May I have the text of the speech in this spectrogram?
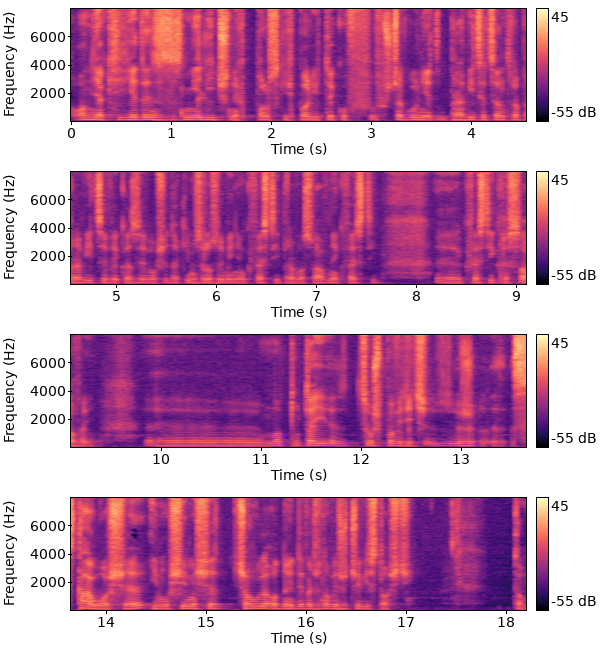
on jak jeden z nielicznych polskich polityków, szczególnie prawicy, centroprawicy, wykazywał się takim zrozumieniem kwestii prawosławnej, kwestii, kwestii kresowej. No tutaj, cóż powiedzieć, stało się i musimy się ciągle odnajdywać w nowej rzeczywistości. To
